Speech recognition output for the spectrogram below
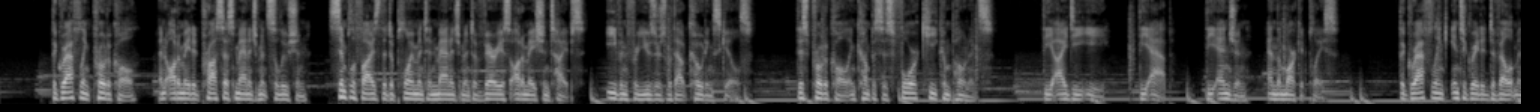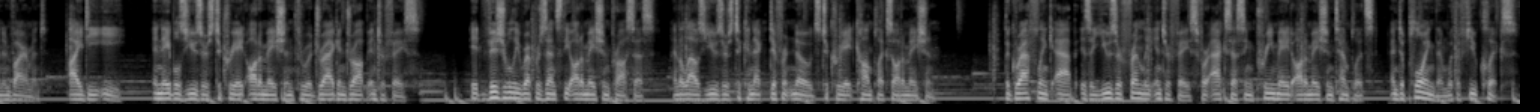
The GraphLinq protocol, an automated process management solution, simplifies the deployment and management of various automation types, even for users without coding skills. This protocol encompasses four key components. The IDE, the app, the engine, and the marketplace. The GraphLinq Integrated Development Environment, IDE, enables users to create automation through a drag-and-drop interface. It visually represents the automation process and allows users to connect different nodes to create complex automation. The GraphLinq app is a user-friendly interface for accessing pre-made automation templates and deploying them with a few clicks.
